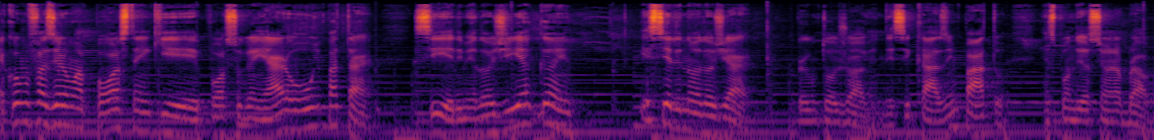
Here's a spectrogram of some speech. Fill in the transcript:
É como fazer uma aposta em que posso ganhar ou empatar. Se ele me elogia, ganho. E se ele não elogiar? perguntou o jovem. Nesse caso, empato, respondeu a senhora Brown.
